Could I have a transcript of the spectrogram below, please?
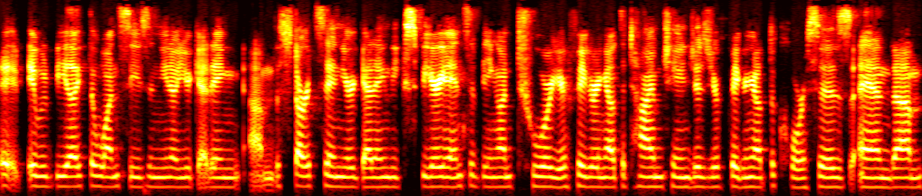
It, it would be like the one season, you know, you're getting um, the starts in, you're getting the experience of being on tour, you're figuring out the time changes, you're figuring out the courses, and um,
